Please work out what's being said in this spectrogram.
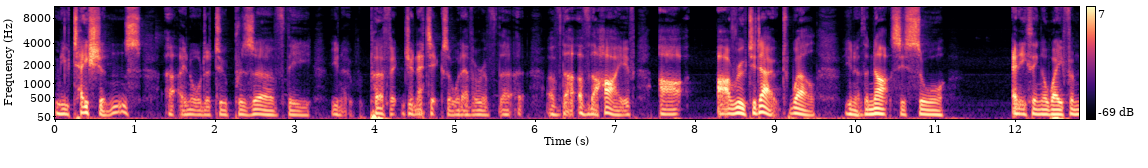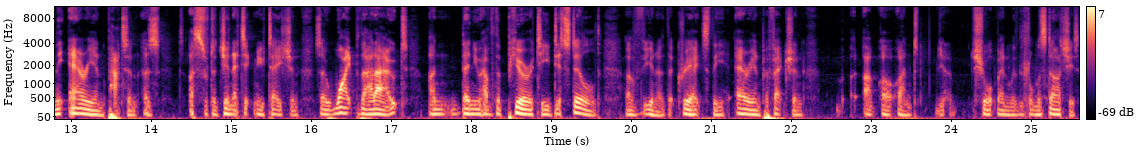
mutations uh, in order to preserve the you know perfect genetics or whatever of the of the of the hive are are rooted out. Well, you know the Nazis saw anything away from the Aryan pattern as a sort of genetic mutation. So wipe that out, and then you have the purity distilled of you know that creates the Aryan perfection uh, oh, and you know, short men with little moustaches.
